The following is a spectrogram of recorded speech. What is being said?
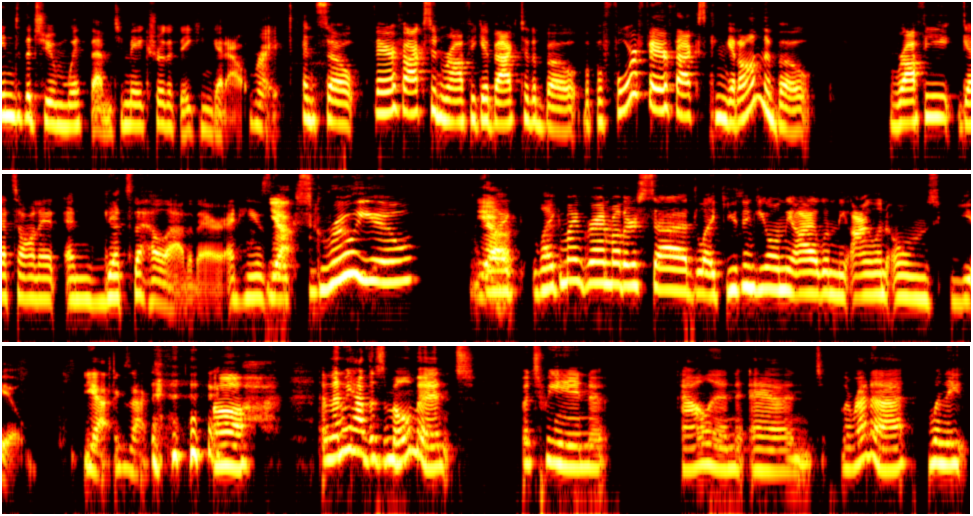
into the tomb with them to make sure that they can get out. Right. And so Fairfax and Rafi get back to the boat, but before Fairfax can get on the boat, Rafi gets on it and gets the hell out of there. And he's Yeah. like, screw you. Yeah. Like like my grandmother said, like you think you own the island, the island owns you. yeah, exactly. oh. And then we have this moment between Alan and Loretta when they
